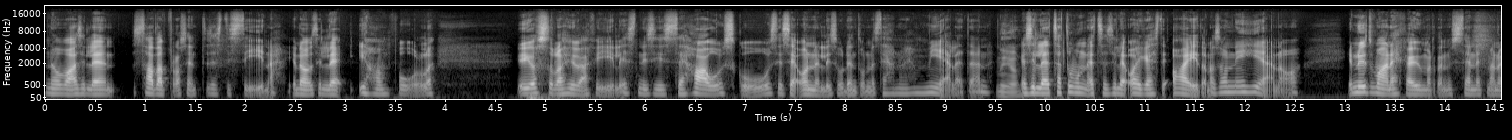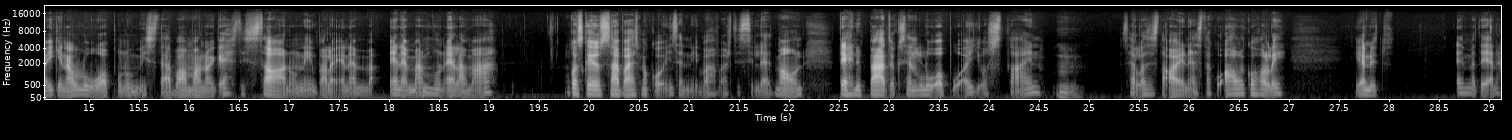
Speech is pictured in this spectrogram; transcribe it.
ne on vaan silleen sataprosenttisesti siinä ja ne on sille ihan full. Ja jos sulla on hyvä fiilis, niin siis se hauskuus ja se onnellisuuden tunne, sehän on ihan mieletön. Niin ja silleen, että sä tunnet sen sille oikeasti aitona, se on niin hienoa. Ja nyt mä oon ehkä ymmärtänyt sen, että mä en ole ikinä luopunut mistään, vaan mä oon oikeasti saanut niin paljon enemmän, enemmän mun elämää. Koska jossain vaiheessa mä koin sen niin vahvasti silleen, että mä oon tehnyt päätöksen luopua jostain mm. sellaisesta aineesta kuin alkoholi. Ja nyt, en mä tiedä,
